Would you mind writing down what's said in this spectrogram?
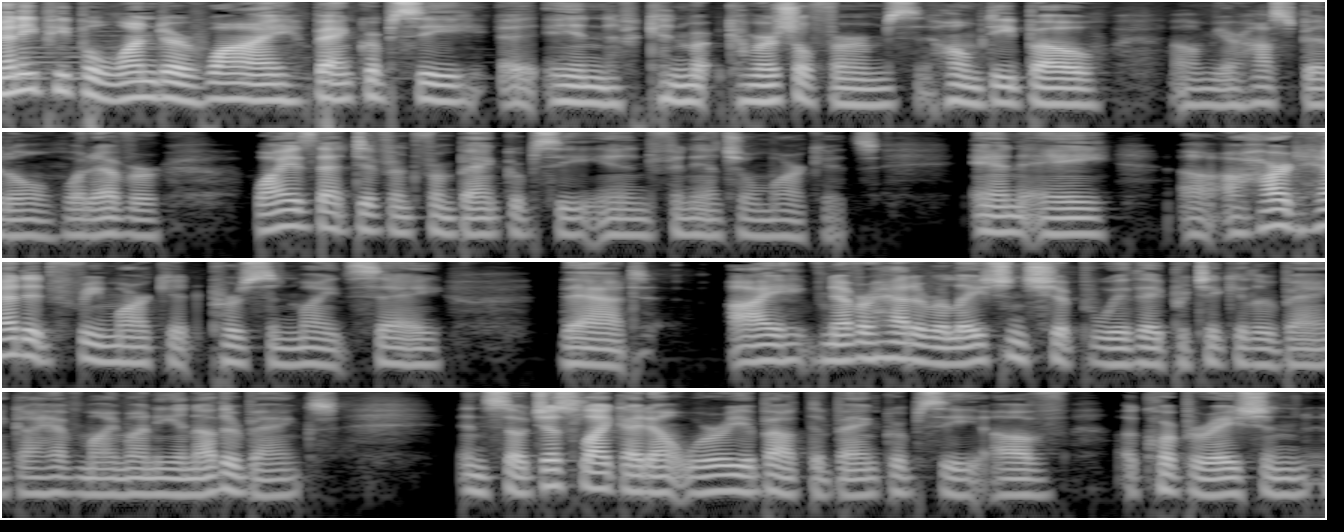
Many people wonder why bankruptcy uh, in commercial firms, Home Depot, um, your hospital, whatever. Why is that different from bankruptcy in financial markets? And a uh, a hard-headed free market person might say that I've never had a relationship with a particular bank. I have my money in other banks. And so just like I don't worry about the bankruptcy of a corporation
